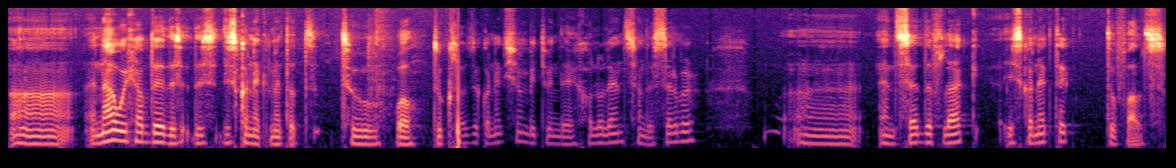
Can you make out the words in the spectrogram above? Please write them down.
Uh, and now we have the this, this disconnect method to well to close the connection between the HoloLens and the server uh, and set the flag is connected to false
